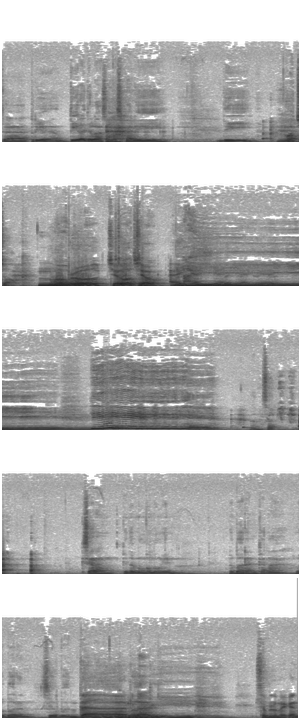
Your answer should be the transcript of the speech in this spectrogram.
kita trio yang tidak jelas sama sekali di ngocok Ngobrol cocok. Ay, ay. Bangsat. Sekarang kita mau ngomongin Lebaran karena Lebaran sebentar Bentar lagi. Sebelumnya kan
